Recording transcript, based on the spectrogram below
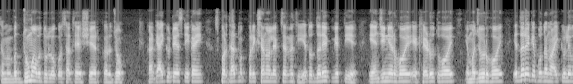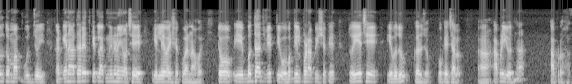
તમે વધુમાં વધુ લોકો સાથે શેર કરજો. કારણ કે આઈક્યુ ટેસ્ટ એ કાંઈ સ્પર્ધાત્મક પરીક્ષાનો લેક્ચર નથી. એ તો દરેક વ્યક્તિએ, એ એન્જિનિયર હોય, એ ખેડૂત હોય, એ મજૂર હોય, એ દરેકે પોતાનું આઈક્યુ લેવલ તો માપવું જ જોઈએ. કારણ કે એના આધારે જ કેટલાક નિર્ણયો છે એ લેવાઈ શકવાના હોય. તો એ બધા જ વ્યક્તિઓ વકીલ પણ આપી શકે. તો એ છે એ બધું કરજો. ઓકે, ચાલો. આપણી યોજના આપણો હક.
